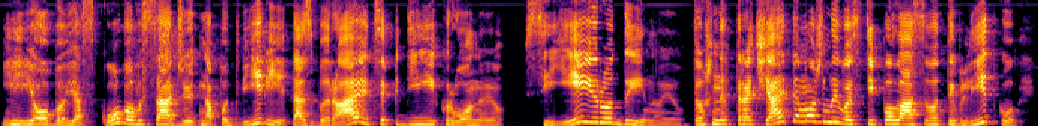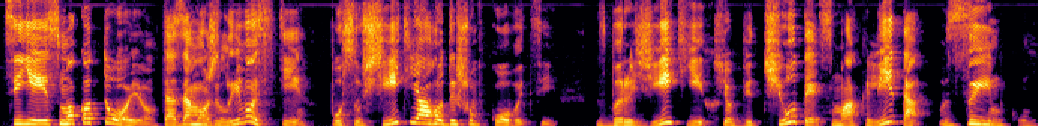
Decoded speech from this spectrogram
Її обов'язково висаджують на подвір'ї та збираються під її кроною всією родиною. Тож не втрачайте можливості поласувати влітку цією смакотою та за можливості посушіть ягоди шовковиці, збережіть їх, щоб відчути смак літа взимку.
